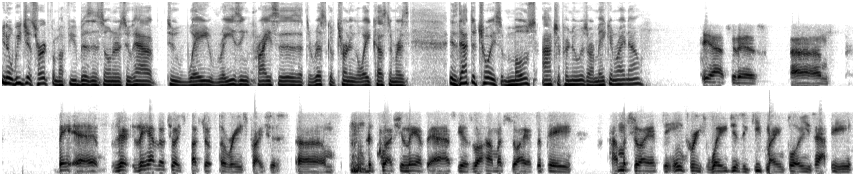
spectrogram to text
You know, we just heard from a few business owners who have to weigh raising prices at the risk of turning away customers. Is that the choice most entrepreneurs are making right now? Yes, it is. Um, they uh, they have no choice but to, to raise prices. Um, the question they have to ask is, well, how much do I have to pay? How much do I have to increase wages to keep my employees happy?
